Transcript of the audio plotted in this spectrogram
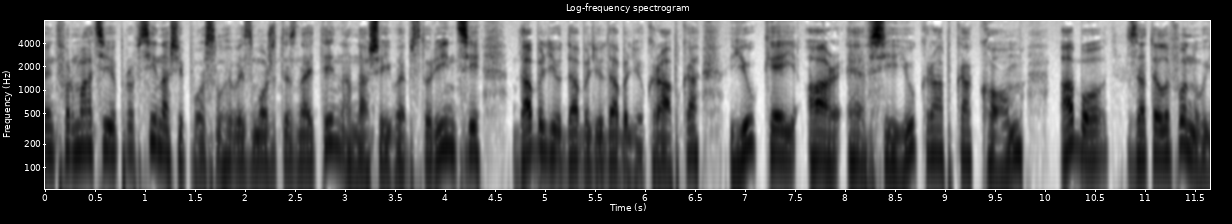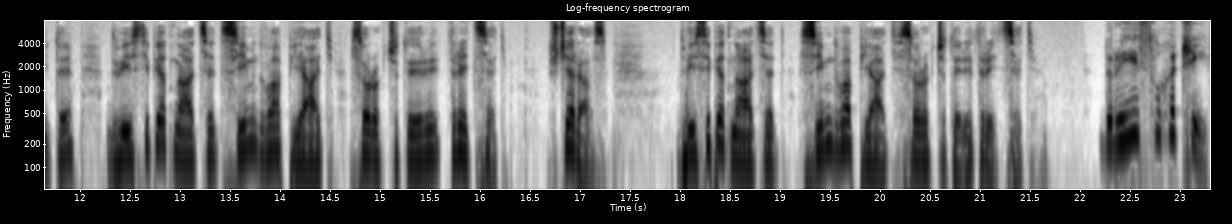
інформацію про всі наші послуги ви зможете знайти на нашій веб-сторінці www.ukrfcu.com або зателефонуйте 215 725 44 30. Ще раз 215 725 44 30. Дорогі слухачі,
